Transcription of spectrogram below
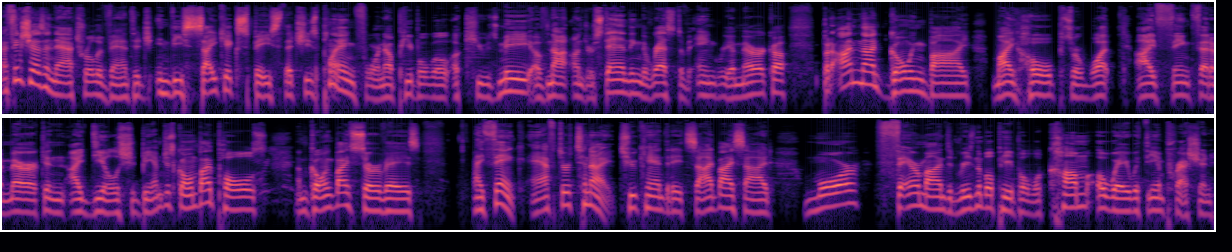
I think she has a natural advantage in the psychic space that she's playing for. Now, people will accuse me of not understanding the rest of angry America, but I'm not going by my hopes or what I think that American ideals should be. I'm just going by polls. I'm going by surveys. I think after tonight, two candidates side by side, more fair minded, reasonable people will come away with the impression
